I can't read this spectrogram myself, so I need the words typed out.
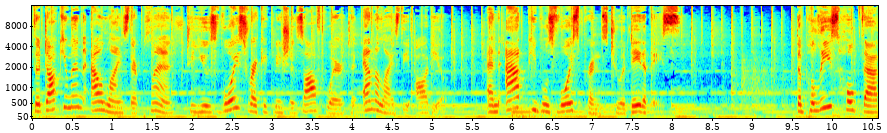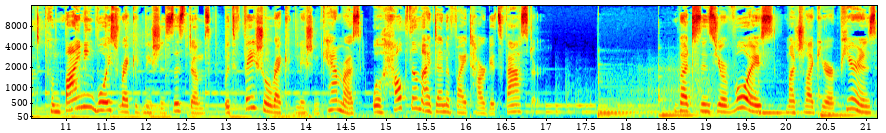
The document outlines their plan to use voice recognition software to analyze the audio and add people's voice prints to a database. The police hope that combining voice recognition systems with facial recognition cameras will help them identify targets faster. But since your voice, much like your appearance,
